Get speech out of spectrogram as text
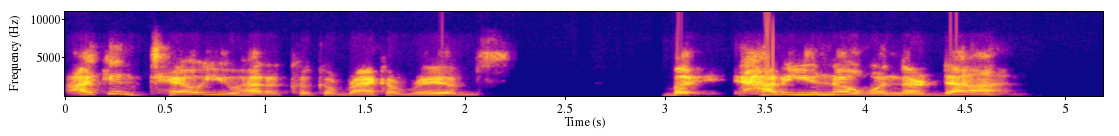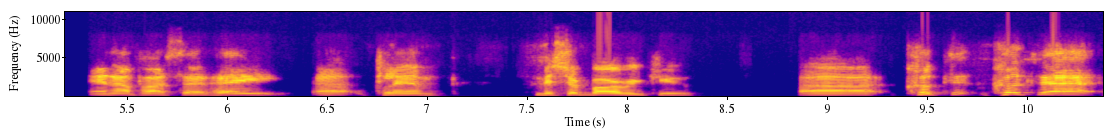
I can tell you how to cook a rack of ribs, but how do you know when they're done? And if I said, "Hey, uh, Clem, Mister Barbecue, uh, cook cook that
